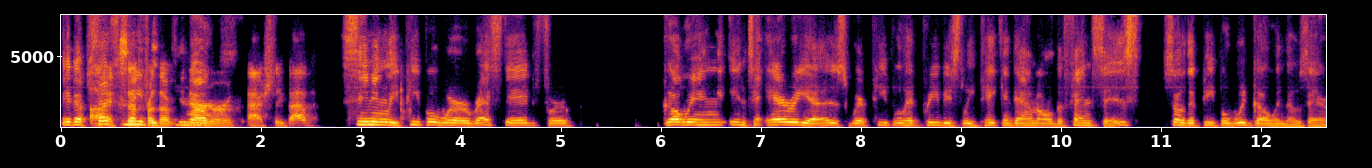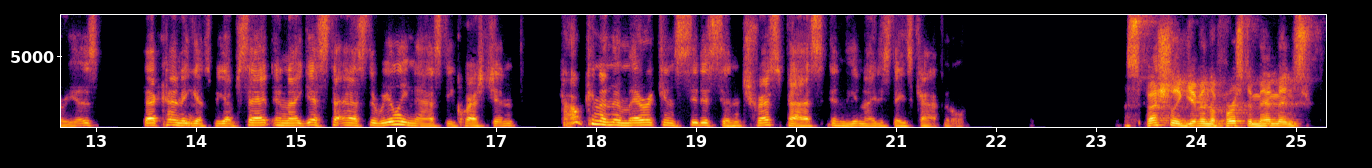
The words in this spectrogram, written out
It uh, upsets me except for the that, you know, murder of Ashley Babbitt. seemingly people were arrested for going into areas where people had previously taken down all the fences so that people would go in those areas. That kind of Yeah. gets me upset. And I guess to ask the really nasty question, how can an American citizen trespass in the United States Capitol? Especially given the First Amendment's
